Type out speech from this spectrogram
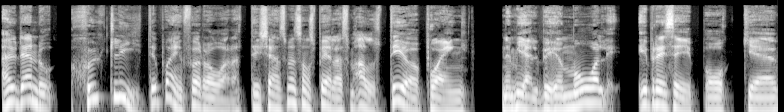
han gjorde ändå sjukt lite poäng förra året. Det känns som en sån spelare som alltid gör poäng när Mjällby gör mål i princip. Och eh,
